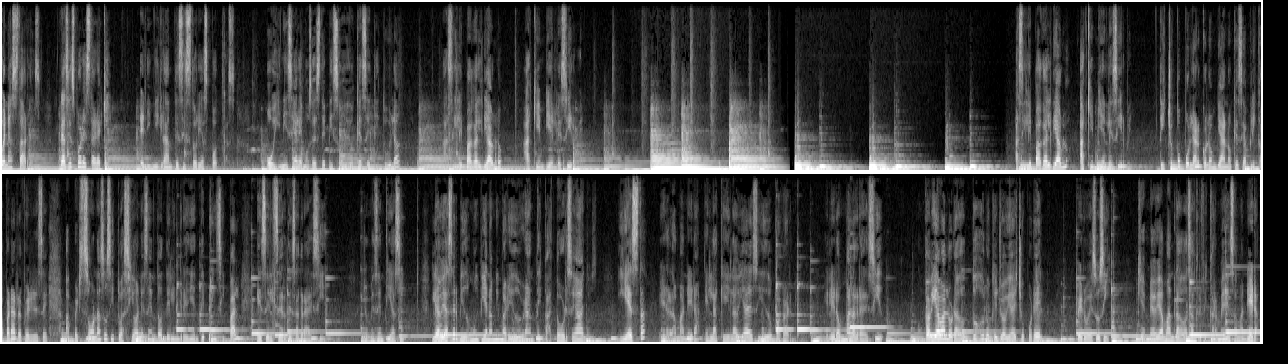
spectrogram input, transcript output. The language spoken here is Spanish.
Buenas tardes, gracias por estar aquí en Inmigrantes Historias Podcast. Hoy iniciaremos este episodio que se titula Así le paga el diablo a quien bien le sirve. Así le paga el diablo a quien bien le sirve dicho popular colombiano que se aplica para referirse a personas o situaciones en donde el ingrediente principal es el ser desagradecido. Yo me sentía así. Le había servido muy bien a mi marido durante 14 años y esta era la manera en la que él había decidido pagarme. Él era un malagradecido. Nunca había valorado todo lo que yo había hecho por él. Pero eso sí, ¿quién me había mandado a sacrificarme de esa manera?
